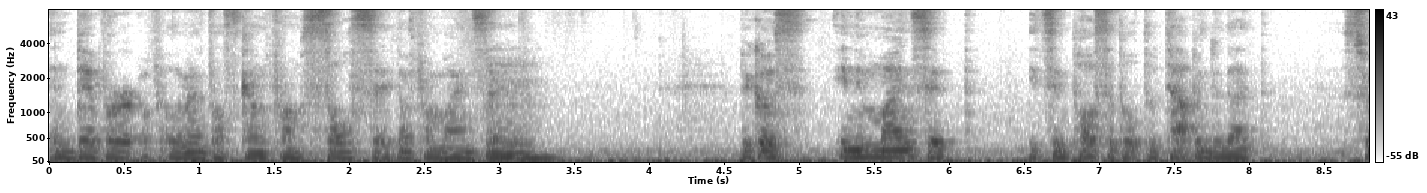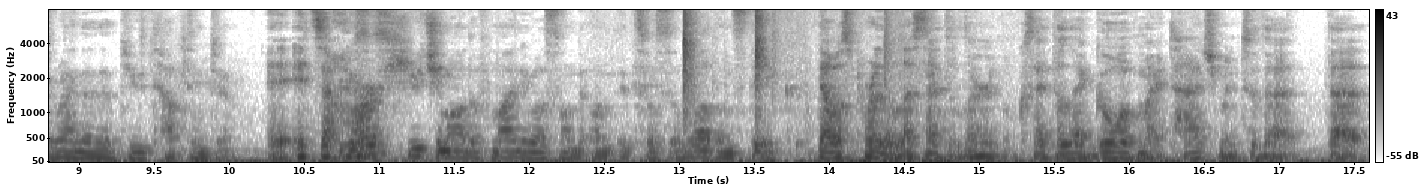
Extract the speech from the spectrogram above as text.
endeavor of elementals come from soul set, not from mindset. Mhm. Because in the mindset, it's impossible to tap into that surrender that you tapped into. It's a hard. huge amount of money was on, the, on it was a lot on stake. That was part of the lesson I had to learn because I had to let go of my attachment to that. That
